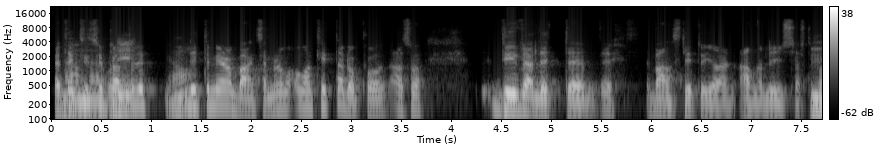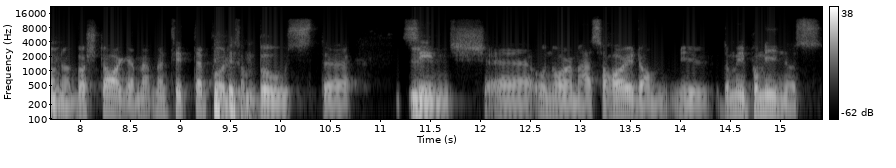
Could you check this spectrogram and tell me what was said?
jag tänkte att vi skulle prata det, lite, ja. lite, mer om bank men om, om, man tittar då på, alltså, det är väldigt eh, vanskligt att göra en analys efter bara mm. några börsdagar. Men, men titta på liksom Boost, eh, Sinch eh, och några av de här så har ju de ju, de är ju på minus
